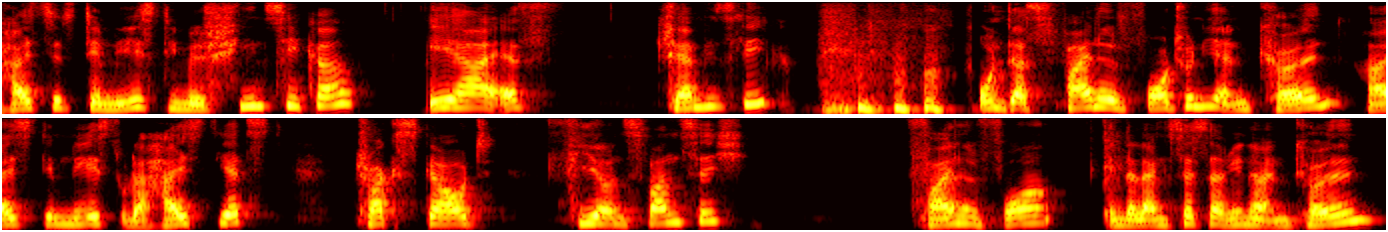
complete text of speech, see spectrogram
heißt jetzt demnächst die Machine Seeker EHF Champions League. und das Final Four Turnier in Köln heißt demnächst oder heißt jetzt Truck Scout 24, Final Four in der Lanxess Arena in Köln.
